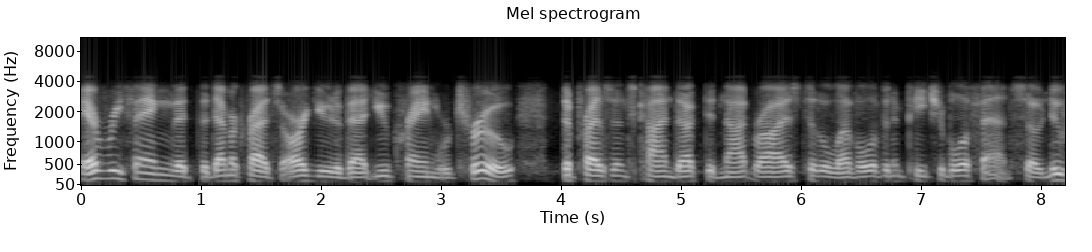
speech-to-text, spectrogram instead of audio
everything that the Democrats argued about Ukraine were true, the president's conduct did not rise to the level of an impeachable offense. So new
